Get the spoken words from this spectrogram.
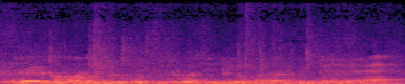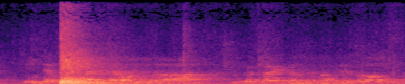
슬그머니 누르고 슬그머니 누르고는 문제인데 인터넷을 사용합니다. 가까이 펴진 상태에서 쓱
